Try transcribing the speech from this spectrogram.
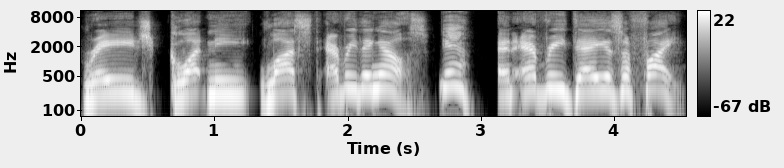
rage, gluttony, lust, everything else. Yeah. And every day is a fight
